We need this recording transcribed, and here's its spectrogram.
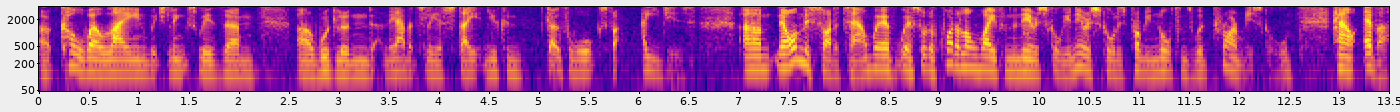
uh, Colwell Lane, which links with um, uh, Woodland and the Abbotsley Estate, and you can go for walks for ages. Um, now, on this side of town, we're, we're sort of quite a long way from the nearest school. Your nearest school is probably Northlands Wood Primary School. However,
